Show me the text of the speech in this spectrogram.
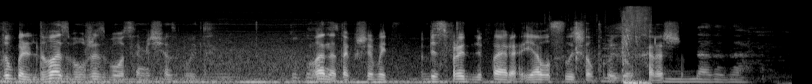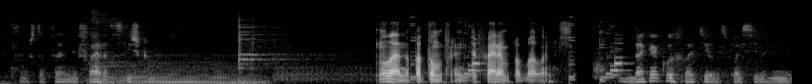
дубль 2 с- уже с боссами сейчас будет. Только Ладно, так уж и быть. Без Friendly Fire я услышал твой зов, хорошо. Да, да, да. Потому что Friendly Fire это слишком. Ну ладно, потом Friendly Fire побалуемся. Да какой хватило, спасибо, не.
